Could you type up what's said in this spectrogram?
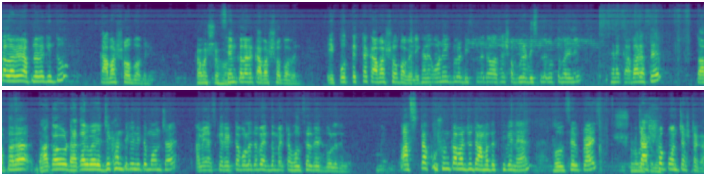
কালারের আপনারা কিন্তু কাবার সহ পাবেন। কাভার সহ সেম কালারের কাবার সহ পাবেন। এই প্রত্যেকটা কাবার সহ পাবেন। এখানে অনেকগুলো ডিসপ্লে দেওয়া আছে সবগুলো ডিসপ্লে করতে পারিনি। এখানে কাবার আছে। তো আপনারা ঢাকা ও ঢাকার বাইরে যেখান থেকে নিতে মন চায় আমি আজকে রেটটা বলে দেবো একদম একটা হোলসেল রেট বলে দেবো। পাঁচটা কুশন কাবার যদি আমাদের থেকে নেন হোলসেল প্রাইস চারশো পঞ্চাশ টাকা।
